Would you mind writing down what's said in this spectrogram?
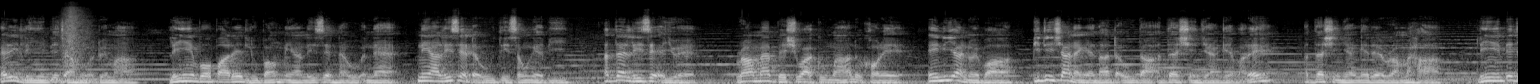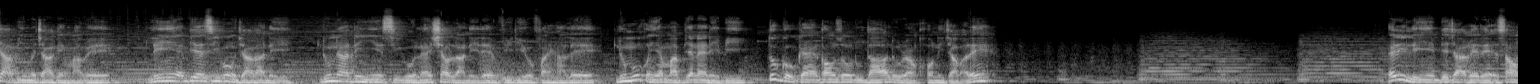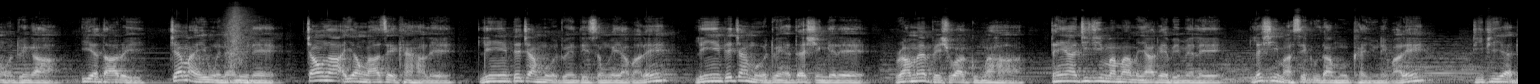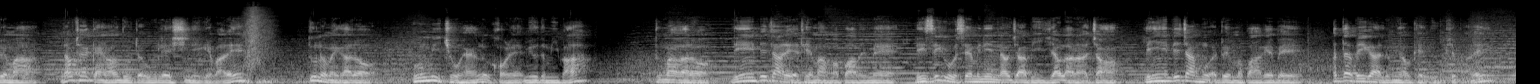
အဲ့ဒီလေရင်ပြက်ကျမှုအတွင်းမှာလေရင်ပေါ်ပါတဲ့လူပေါင်း242ဦးအနက်242ဦးတည်ဆုံးခဲ့ပြီးအသက်40အရွယ်ရာမတ်ဘေရှဝကူမာလို့ခေါ်တဲ့အိန္ဒိယနွယ်ဖွားဗြိတိရှနိုင်ငံသားတဦးသာအသက်ရှင်ကျန်ခဲ့ပါတယ်အသက်ရှင်ကျန်ခဲ့တဲ့ရာမတ်ဟာလေရင်ပြက်ကျပြီးမကြခင်မှာပဲလေရင်အပြည့်စည်းပုံကြားကနေလူနာတင်ရင်စီကိုလမ်းလျှောက်လာနေတဲ့ဗီဒီယိုဖိုင်ဟာလည်းလူမှုကွန်ရက်မှာပြန့်နှံ့နေပြီးသူ့ကိုယ်ကန်အကောင်းဆုံးလူသားလို့တောင်ခေါ်နေကြပါတယ် အဲ့ဒီလေရင်ပြကြခဲ့တဲ့အဆောင်အတွင်းကဤရသားတွေကျမ်းမာရေးဝန်ထမ်းတွေနဲ့ចောင်းသားအယောက်90ခန့်ဟာလည်းလေရင်ပြကြမှုအတွင်းတည်ဆုံခဲ့ရပါတယ်လေရင်ပြကြမှုအတွင်းအသက်ရှင်ခဲ့တဲ့ရာမတ်ဘေရှဝကူမာဟာတန်ရာကြီးကြီးမားမားမရခဲ့ပေမဲ့လည်းလက်ရှိမှာစိတ်ကူတာမှုခံယူနေပါတယ်ဒီဖြစ်ရပ်အတွင်းမှာနောက်ထပ်ကံကောင်းသူတဦးလည်းရှိနေခဲ့ပါတယ်သူ့နာမည်ကတော့ဘူမီချိုဟန်လို့ခေါ်တဲ့အမျိုးသမီးပါသူမကတော့လင်းရင်ပြစ်ကြတဲ့အထက်မှာမပါပေမဲ့လေစိတ်ကို10မိနစ်နောက်ကျပြီးရောက်လာတာကြောင့်လင်းရင်ပြစ်ကြမှုအတွင်းမပါခဲ့ပဲ အသက်ဘေးကလူမြောက်ခဲ့သူဖြစ်ပါတယ်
